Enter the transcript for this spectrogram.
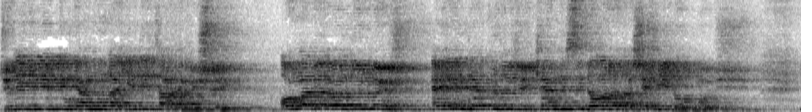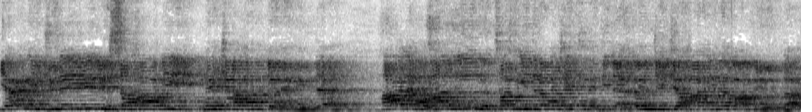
Cüleybir'in yanında yedi tane müşrik. Onları öldürmüş, elinde kılıcı, kendisi de orada şehit olmuş. Yani Cüleybir sahabi nekahat döneminde hala varlığını tam idrak etmediler, önceki haline bakıyorlar.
